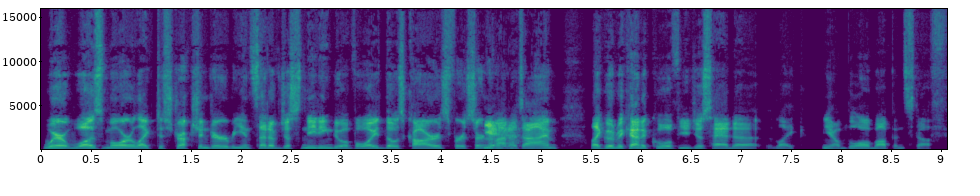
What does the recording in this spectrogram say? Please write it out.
where it was more like Destruction Derby instead of just needing to avoid those cars for a certain amount of time. Like it would be kind of cool if you just had to like you know blow them up and stuff.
